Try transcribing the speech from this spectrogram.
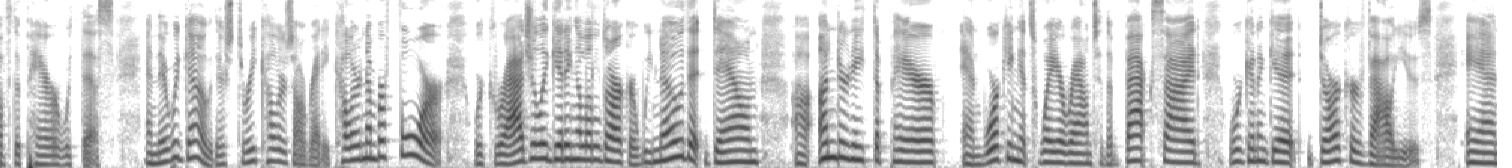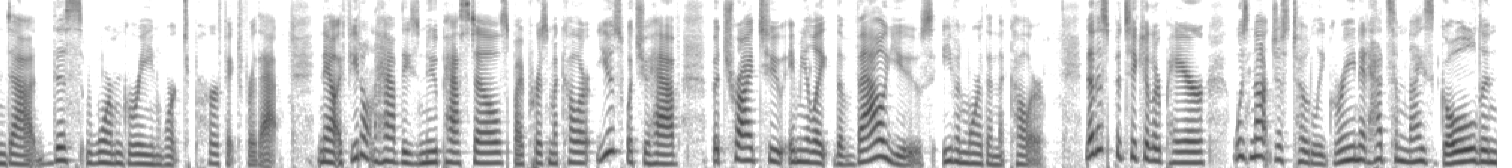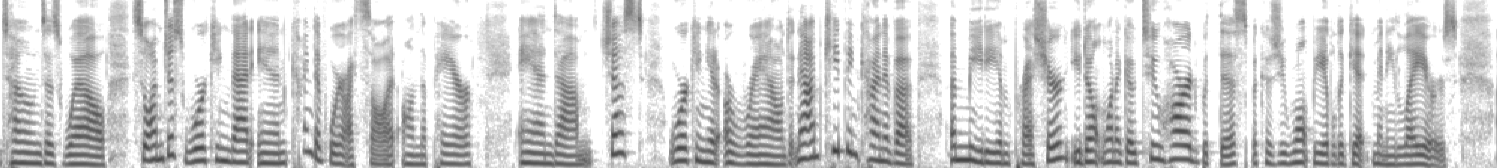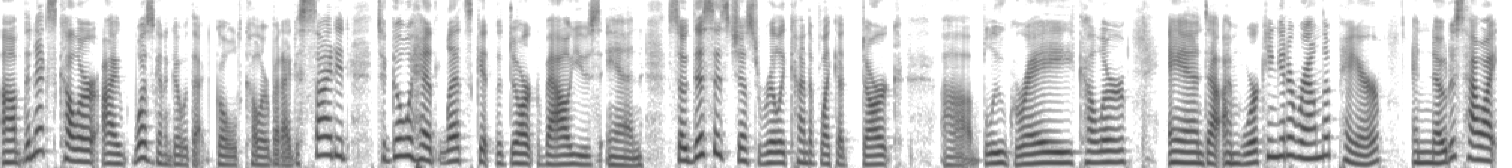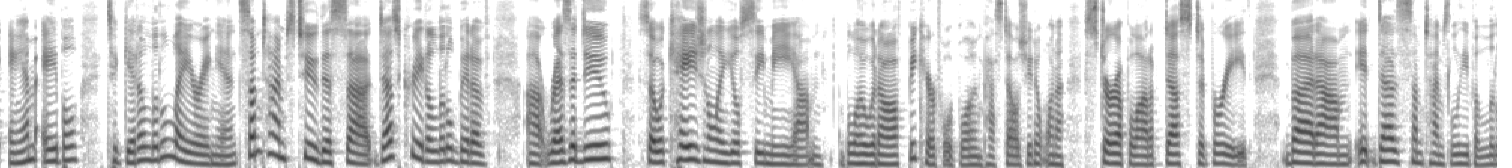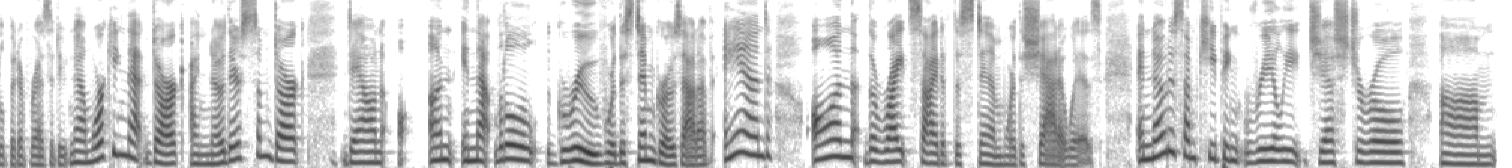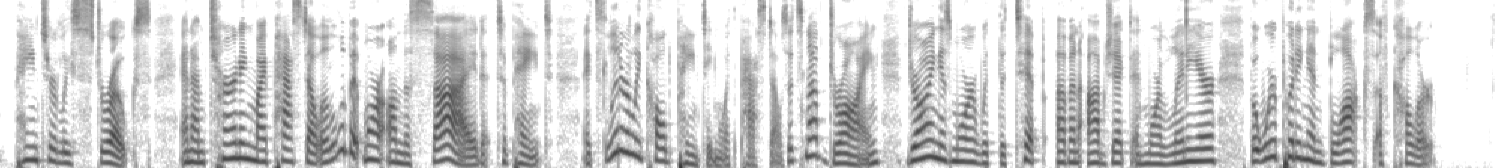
of the pear with this. And there we go. There's three colors already. Color number four, we're gradually getting a little darker. We know that down uh, underneath the pear, and working its way around to the backside, we're going to get darker values. And uh, this warm green worked perfect for that. Now, if you don't have these NuPastels by Prismacolor, use what you have, but try to emulate the values even more than the color. Now, this particular pear was not just totally green, it had some nice golden tones as well. So I'm just working that in kind of where I saw it on the pear and um, just working it around. Now, I'm keeping kind of a, a medium pressure. You don't want to go too hard with this because you won't be able to get many layers. Um, the next color, I was going to go with that gold color, but I decided to go ahead, let's get the dark values in. So this is just really kind of like a dark uh, blue gray color. And uh, I'm working it around the pear. And notice how I am able to get a little layering in. Sometimes, too, this uh, does create a little bit of uh, residue. So occasionally you'll see me um, blow it off. Be careful with blowing pastels. You don't want to stir up a lot of dust to breathe. But um, it does sometimes leave a little bit of residue. Now I'm working that dark. I know there's some dark down un, in that little groove where the stem grows out of and on the right side of the stem where the shadow is. And notice I'm keeping really gestural, um, painterly strokes. And I'm turning my pastel a little bit more on the side to paint. It's literally called painting with pastels. It's not drawing. Drawing is more with the tip of an object and more linear, but we're putting in blocks of color.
